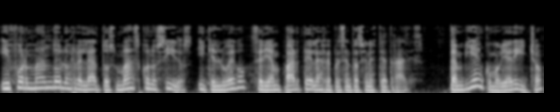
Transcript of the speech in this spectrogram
ir formando los relatos más conocidos y que luego serían parte de las representaciones teatrales. También, como había dicho,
